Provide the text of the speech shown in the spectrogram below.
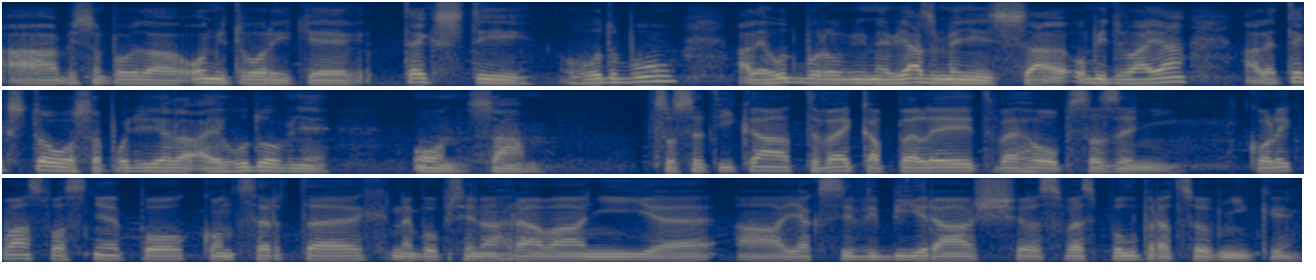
a by som povedal, on mi tvorí tie texty, hudbu, ale hudbu robíme viac menej sa, obidvaja, ale textovo sa podiela aj hudobne on sám. Co se týká tvé kapely, tvého obsazení, kolik vás vlastně po koncertech nebo při nahrávání je a jak si vybíráš své spolupracovníky?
